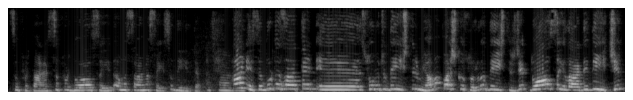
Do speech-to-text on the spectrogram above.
Sıfır tane. Sıfır doğal sayıydı ama sayma sayısı değildi. Atardım. Her neyse burada zaten e, sonucu değiştirmiyor ama başka soruda değiştirecek. Doğal sayılar dediği için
